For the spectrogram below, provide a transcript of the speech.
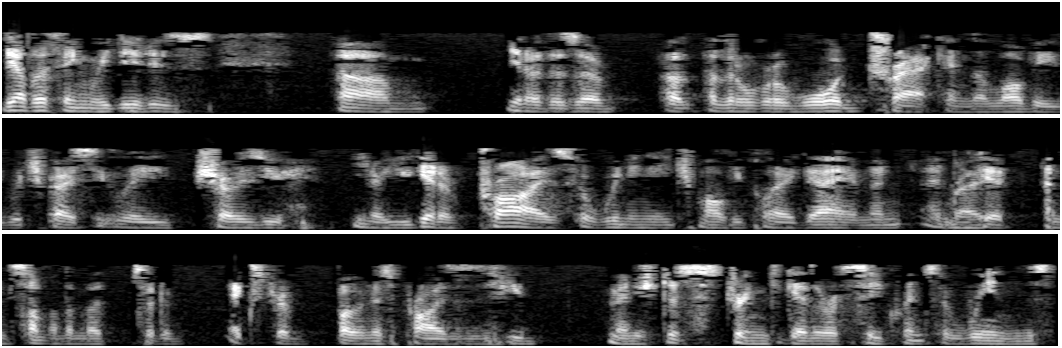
the other thing we did is, um, you know, there's a, a, a, little reward track in the lobby which basically shows you, you know, you get a prize for winning each multiplayer game, and and right. you get and some of them are sort of extra bonus prizes if you manage to string together a sequence of wins.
